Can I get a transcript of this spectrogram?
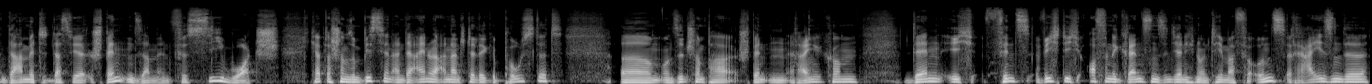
damit, dass wir Spenden sammeln für Sea-Watch. Ich habe das schon so ein bisschen an der einen oder anderen Stelle gepostet ähm, und sind schon ein paar Spenden reingekommen. Denn ich finde es wichtig, offene Grenzen sind ja nicht nur ein Thema für uns Reisende,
